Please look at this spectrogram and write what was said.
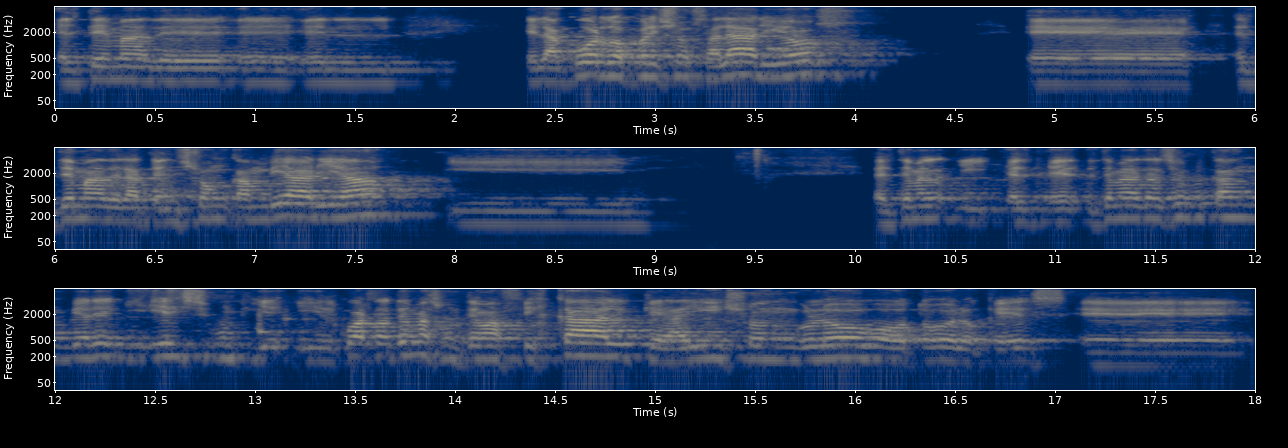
el tema de, eh, el, acuerdo precios-salarios, eh, el tema de la tensión cambiaria y el tema, y el, el, tema de la tensión cambiaria y, es y, el cuarto tema es un tema fiscal, que ahí yo englobo todo lo que es eh,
